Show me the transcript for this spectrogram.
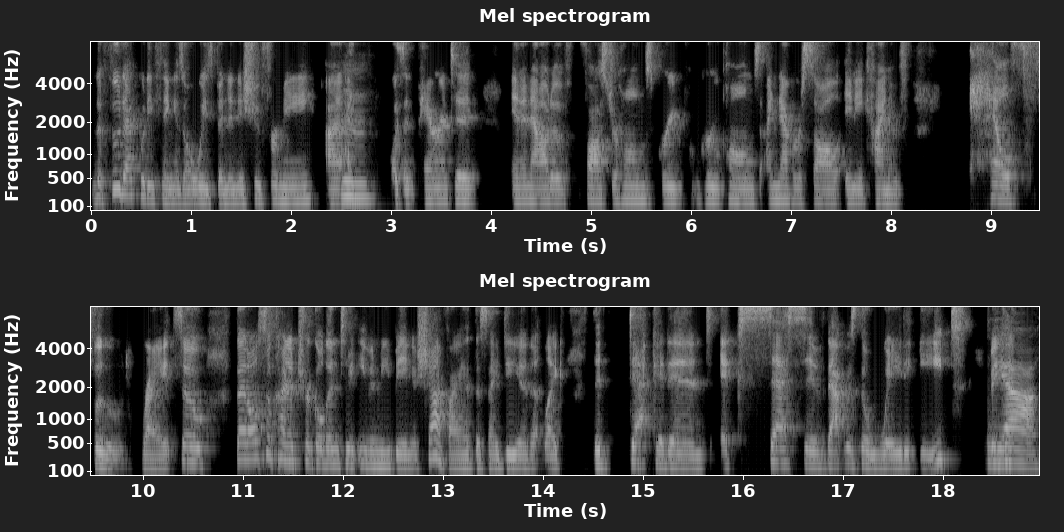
the food equity thing has always been an issue for me. I, mm. I wasn't parented in and out of foster homes, group group homes. I never saw any kind of health food, right? So that also kind of trickled into even me being a chef. I had this idea that like the decadent, excessive, that was the way to eat. Yeah.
